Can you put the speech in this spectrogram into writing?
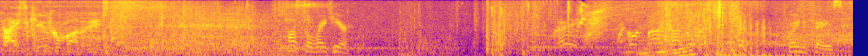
Nice kill, compadre. Hostile right here. Hey, we got over. Going to phase.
